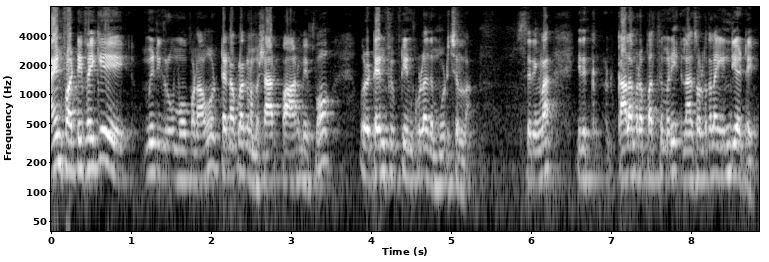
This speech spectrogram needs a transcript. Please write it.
நைன் ஃபார்ட்டி ஃபைவ்க்கு மீட்டிங் ரூம் ஓப்பன் ஆகும். டென் ஓ கிளாக் நம்ம ஷார்ப்பாக ஆரம்பிப்போம். ஒரு டென் ஃபிஃப்டீன்குள்ளே அதை முடிச்சிடலாம். சரிங்களா? இது காலம்பரை பத்து மணி நான் சொல்கிறதெல்லாம் இந்தியா டைம்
